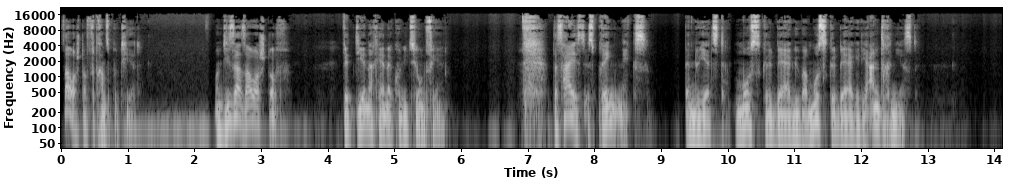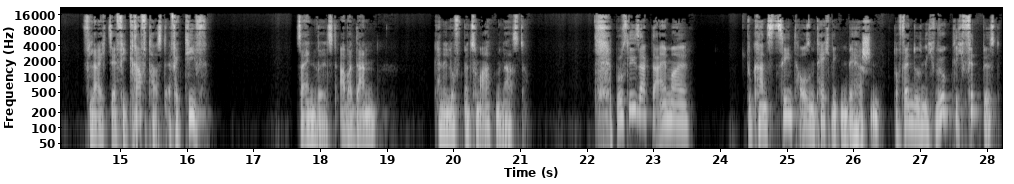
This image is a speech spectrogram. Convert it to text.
Sauerstoff transportiert. Und dieser Sauerstoff wird dir nachher in der Kondition fehlen. Das heißt, es bringt nichts, wenn du jetzt Muskelberge über Muskelberge dir antrainierst, vielleicht sehr viel Kraft hast, effektiv sein willst, aber dann keine Luft mehr zum Atmen hast. Bruce Lee sagte einmal, du kannst 10.000 Techniken beherrschen, doch wenn du nicht wirklich fit bist,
